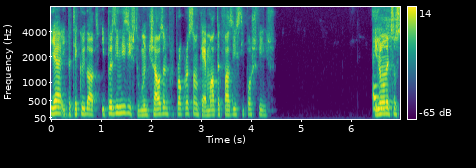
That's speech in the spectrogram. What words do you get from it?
Yeah, e para ter cuidado. E depois ainda existe o Munchausen por procuração, que é a malta que faz isso tipo aos filhos. E normalmente só, se-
